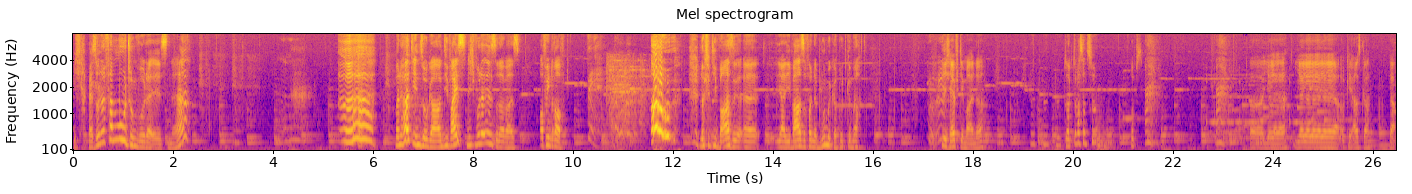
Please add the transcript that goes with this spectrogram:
Ich habe ja so eine Vermutung, wo der ist, ne? Uh, man hört ihn sogar und die weiß nicht, wo der ist, oder was? Auf ihn drauf. Oh! Leute, die Vase, äh, ja, die Vase von der Blume kaputt gemacht. Hier, ich helfe dir mal, ne? Sagt du was dazu? Ups. Äh, ja, ja, ja. Ja, ja, ja, ja, ja, ja. Okay, alles klar. Ja,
